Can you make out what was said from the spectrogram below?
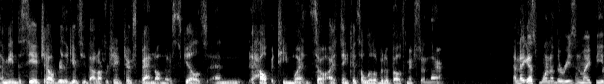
I mean, the CHL really gives you that opportunity to expand on those skills and help a team win. So I think it's a little bit of both mixed in there. And I guess one other reason might be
